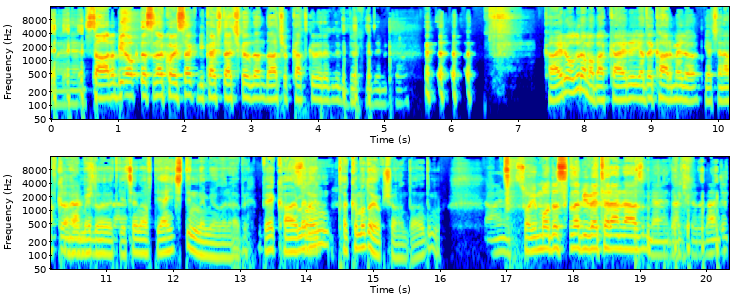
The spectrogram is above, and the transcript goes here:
Yani sahanın bir noktasına koysak birkaç daçkalıdan daha çok katkı verebilir bir dökme demir tava. Kyrie olur ama bak Kyrie ya da Carmelo geçen hafta. Carmelo evet geçen hafta yani hiç dinlemiyorlar abi. Ve Carmelo'nun takımı da yok şu anda anladın mı? Aynen. Soyunma odasına bir veteran lazım yani Daçka'da. Bence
